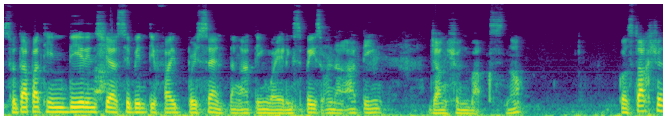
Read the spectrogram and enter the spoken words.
so dapat hindi rin siya 75% ng ating wiring space or ng ating junction box, no? Construction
